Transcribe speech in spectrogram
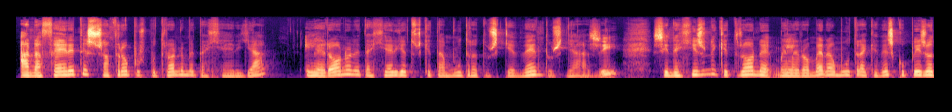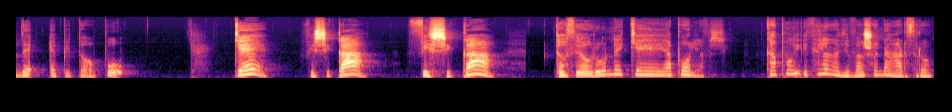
αναφέρεται στους ανθρώπους που τρώνε με τα χέρια, λερώνουν τα χέρια τους και τα μούτρα τους και δεν τους νοιάζει, συνεχίζουν και τρώνε με λερωμένα μούτρα και δεν σκουπίζονται επιτόπου και φυσικά, φυσικά το θεωρούν και απόλαυση. Κάπου ήθελα να διαβάσω ένα άρθρο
